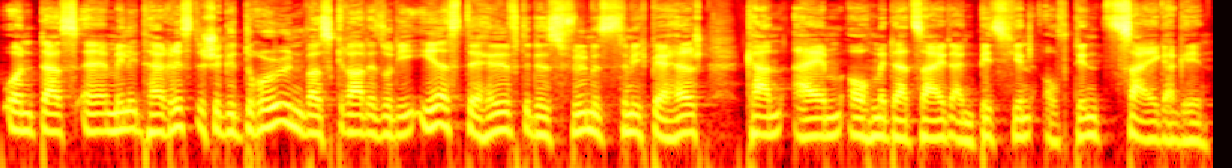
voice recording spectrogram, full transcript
Und das äh, militaristische Gedröhn, was gerade so die erste Hälfte des Filmes ziemlich beherrscht, kann einem auch mit der Zeit ein bisschen auf den Zeiger gehen.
